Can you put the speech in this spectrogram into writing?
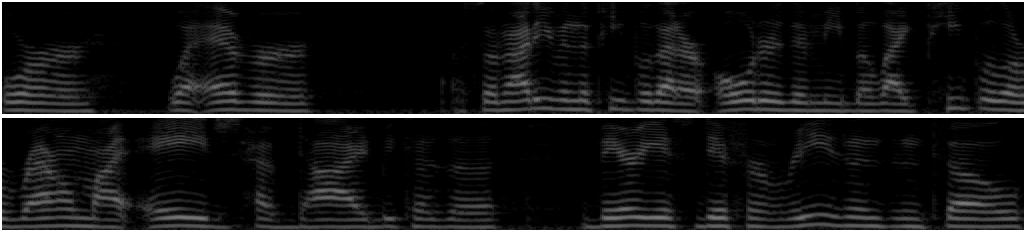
or whatever, so not even the people that are older than me, but like people around my age have died because of various different reasons. And so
